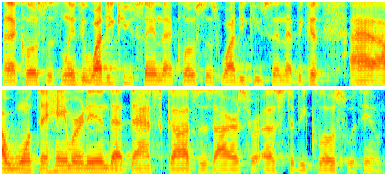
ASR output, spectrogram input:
That closeness. Lindsey, why do you keep saying that closeness? Why do you keep saying that? Because I, I want to hammer it in that that's God's desires for us to be close with Him,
